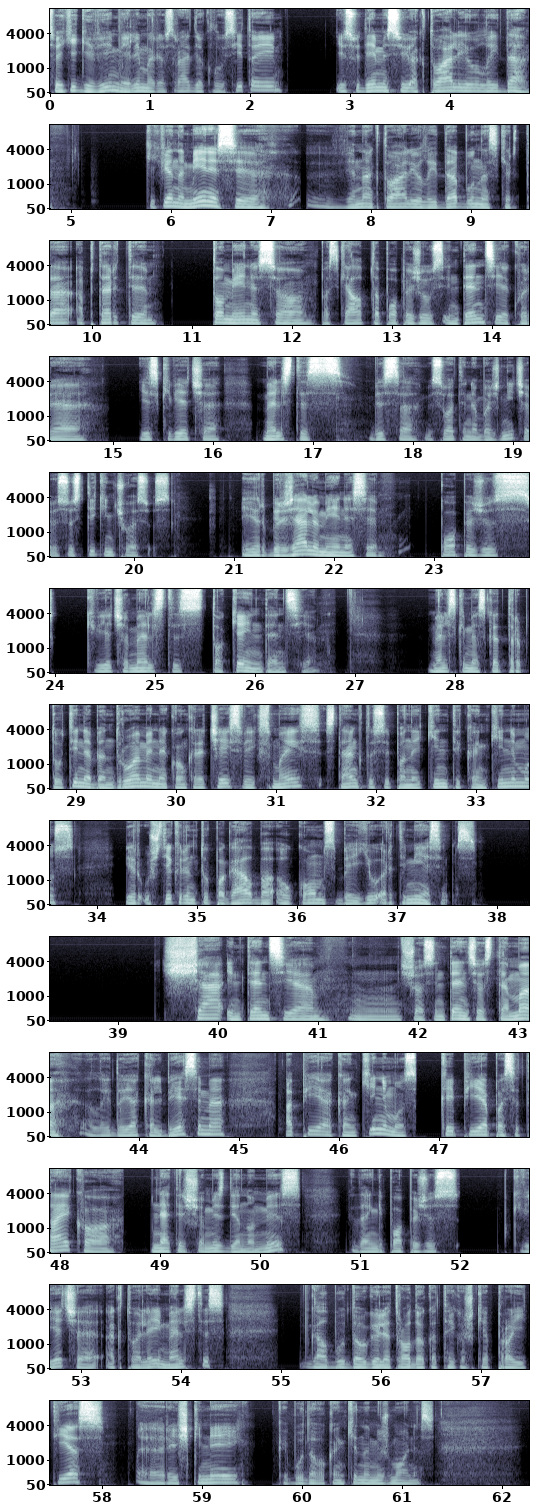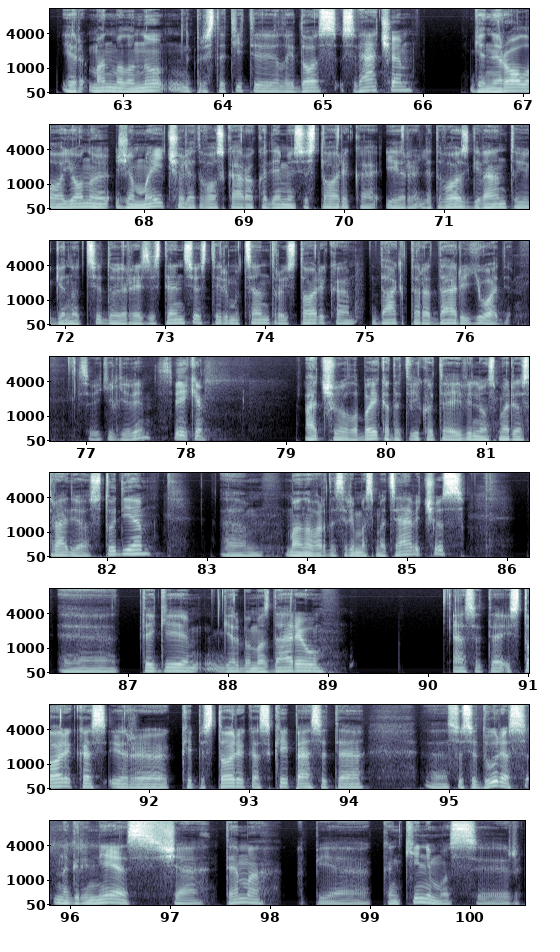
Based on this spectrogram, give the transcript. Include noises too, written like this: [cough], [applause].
Sveiki gyvi, mėly Marijos radio klausytojai. Jūsų dėmesio aktualijų laida. Kiekvieną mėnesį viena aktualijų laida būna skirta aptarti to mėnesio paskelbtą popiežiaus intenciją, kurią jis kviečia melstis visą visuotinę bažnyčią, visus tikinčiuosius. Ir birželio mėnesį popiežius kviečia melstis tokia intencija Melskime, kad tarptautinė bendruomenė konkrečiais veiksmais stengtųsi panaikinti kankinimus ir užtikrintų pagalbą aukoms bei jų artimiesiems. Šią intenciją, mm, šios intencijos tema laidoje kalbėsime apie kankinimus, kaip jie pasitaiko net ir šiomis dienomis, kadangi popiežius kviečia aktualiai melstis galbūt daugelį atrodo, kad tai kažkokie praeities e, reiškiniai, kai būdavo kankinami žmonės. Ir man malonu pristatyti laidos svečią, generolo Jono Žemaičio Lietuvos karo akademijos istoriką ir Lietuvos gyventojų genocido ir rezistencijos tyrimų centro istoriką daktarą Darių Juodį. Sveiki, gyvi. Sveiki. Ačiū labai, kad atvykote į Vilnius Marijos radio studiją. Mano vardas Rimas Macevičius. E, taigi, gerbiamas Dariau, esate istorikas ir kaip istorikas, kaip esate e, susidūręs, nagrinėjęs šią temą apie kankinimus ir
